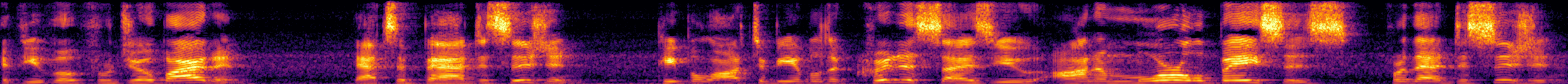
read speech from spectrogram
If you vote for Joe Biden, that's a bad decision. People ought to be able to criticize you on a moral basis for that decision.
